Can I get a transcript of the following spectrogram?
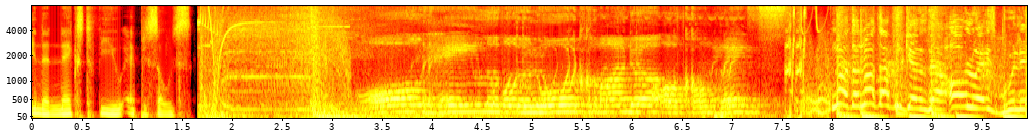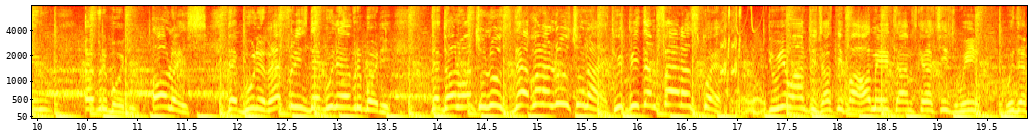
in the next few episodes. All hail for the Lord Commander of Complaints. No, the North Africans, they are always bullying everybody. Always. They bully referees, they bully everybody. They don't want to lose. They're going to lose tonight. We beat them fair and square. Do we want to justify how many times Kaizer Chiefs win with the,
